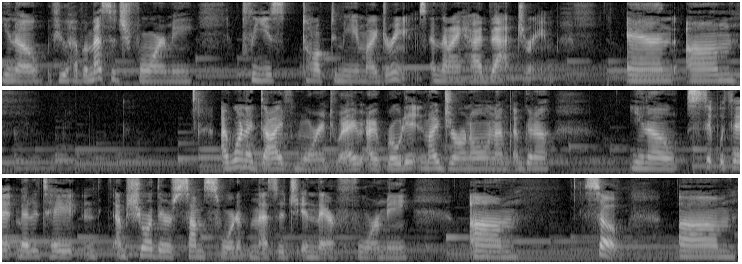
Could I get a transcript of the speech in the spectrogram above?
you know, if you have a message for me, please talk to me in my dreams. And then I had that dream. And um, I want to dive more into it. I, I, wrote it in my journal and I'm, I'm going to, you know, sit with it, meditate. And I'm sure there's some sort of message in there for me. Um, so, um,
